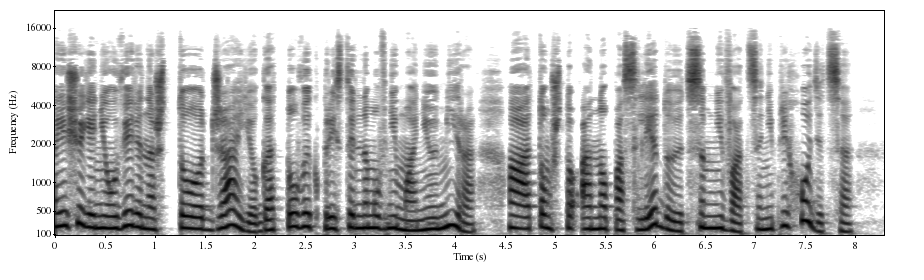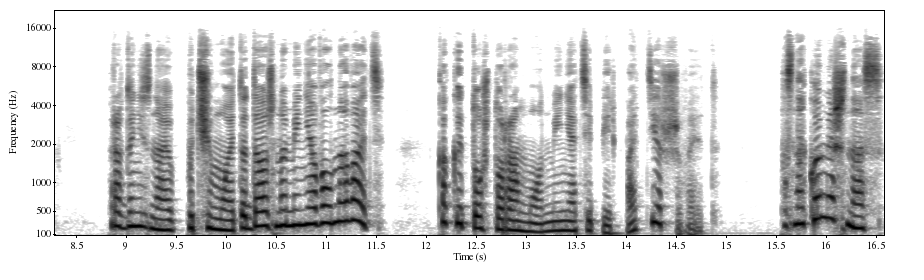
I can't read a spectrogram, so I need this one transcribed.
А еще я не уверена, что Джайо готовы к пристальному вниманию мира, а о том, что оно последует, сомневаться не приходится — Правда, не знаю, почему это должно меня волновать, как и то, что Рамон меня теперь поддерживает. «Познакомишь нас?»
